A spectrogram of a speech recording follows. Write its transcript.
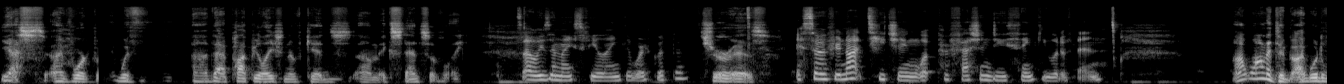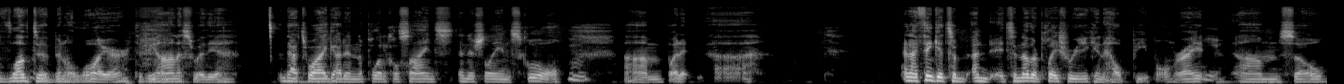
yes, I've worked with uh, that population of kids um, extensively. It's always a nice feeling to work with them. Sure is. So, if you're not teaching, what profession do you think you would have been? I wanted to. I would have loved to have been a lawyer, to be honest with you. That's why I got into political science initially in school. Mhm. Um, but it, uh, and I think it's a an- it's another place where you can help people, right? Yeah. Um, so,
